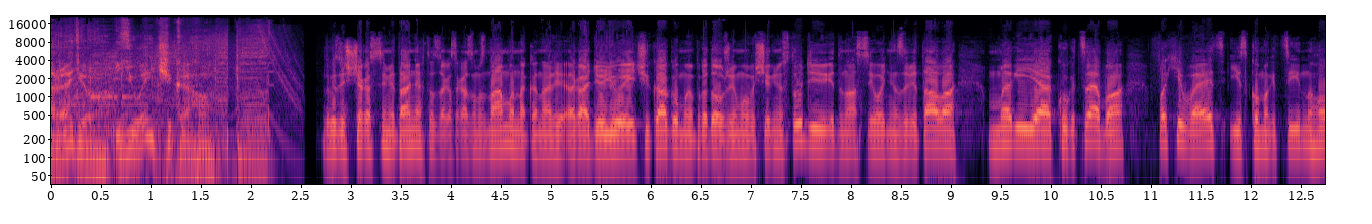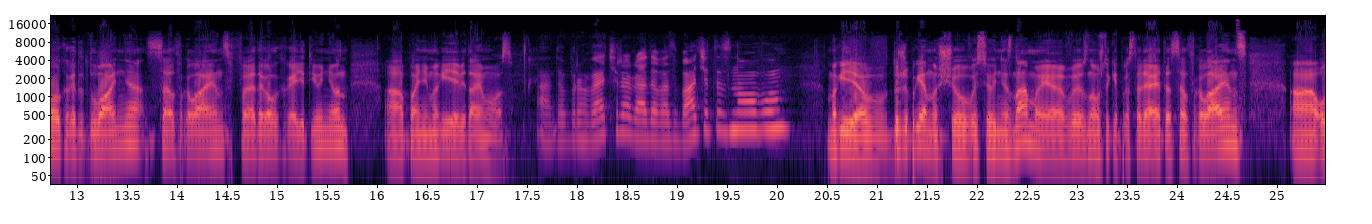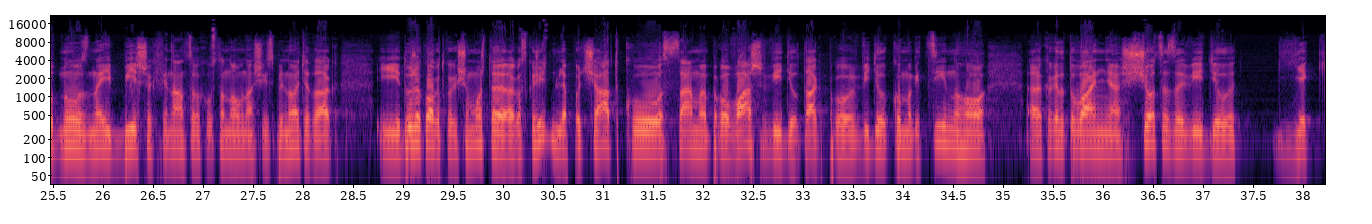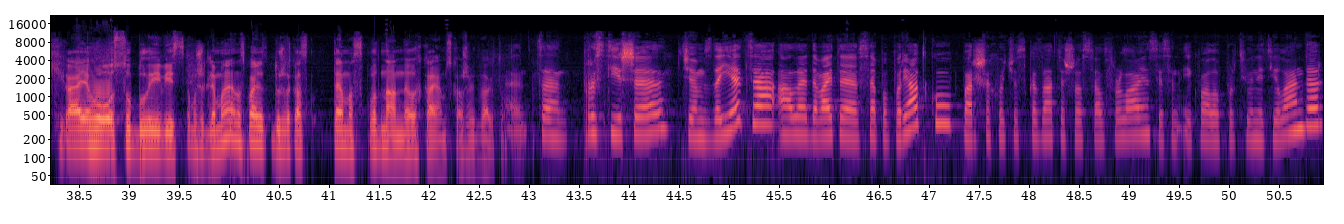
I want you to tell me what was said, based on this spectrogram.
Радіо UA Чикаго. Друзі, ще раз всім вітання, хто зараз разом з нами на каналі Радіо UA Чикаго. Ми продовжуємо вечірню студію. І до нас сьогодні завітала Марія Курцеба, фахівець із комерційного кредитування Self-Reliance Federal Credit Union. А, Пані Марія, вітаємо вас. А, Доброго вечора, рада вас бачити знову. Марія, дуже приємно, що ви сьогодні з нами. Ви знову ж таки представляєте Self-Reliance, одну з найбільших фінансових установ в нашій спільноті. Так і дуже коротко, якщо можете, розкажіть для початку саме про ваш відділ, так про відділ комерційного е, кредитування. Що це за відділ? Яка його особливість? Тому що для мене насправді дуже така тема складна, нелегка, я вам скажу відверто. Е, Це простіше, чим здається, але давайте все по порядку. Перше хочу сказати, що Self-Reliance is an equal opportunity lender,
